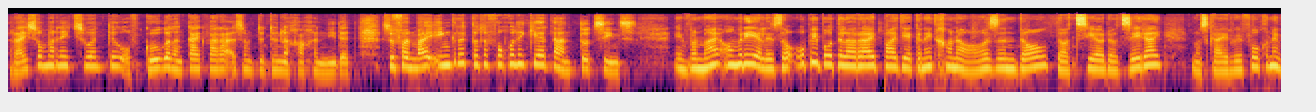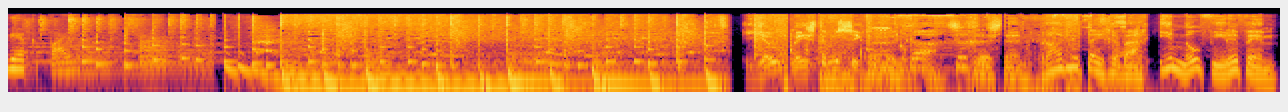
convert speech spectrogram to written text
ry sommer net soontoe of Google en kyk wat daar is om te doen en gaan geniet dit. So van my Ingrid tot 'n volgende keer dan. Totsiens. En van my Amrie, hulle is al op die bottelary pad. Jy kan net gaan na hazendal.co.za en ons kuier weer volgende week. Bye. jou beste musiek vandag se Christen Radio Tygerberg 104 FM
